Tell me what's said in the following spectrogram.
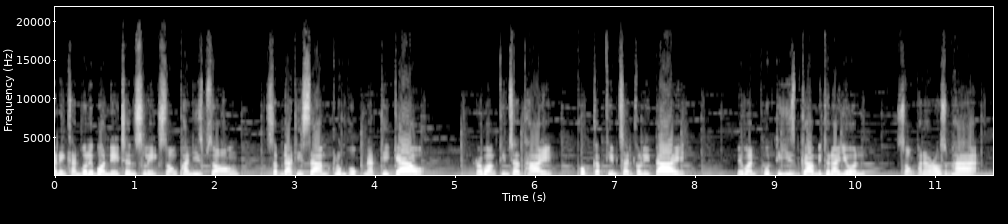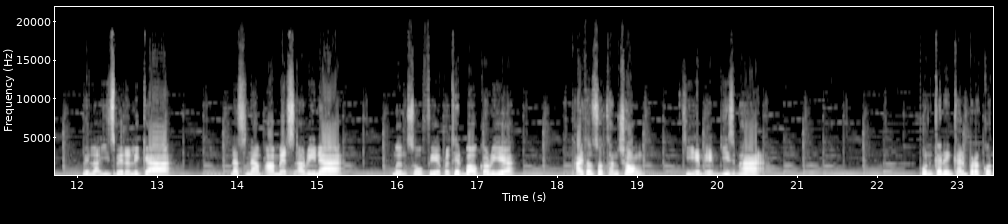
การแข่งขันวอลเลย์บอลเนชั่นส์ลีก 2022 สัปดาห์ที่ 3 กลุ่ม 6 นัดที่ 9 ระหว่างทีมชาติไทยพบกับทีมชาติเกาหลีใต้ ในวันพุธที่ 29 มิถุนายน 2565 เวลา 21นาฬิกาณสนามอาร์เมสอารีนาเมืองโซเฟียประเทศบัลแกเรีย ถ่ายทอดสดทางช่อง GMM 25 ผลการแข่งขันปรากฏ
